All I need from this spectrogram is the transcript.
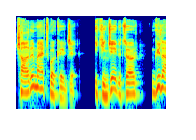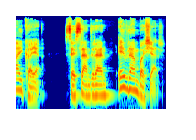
Çağrı Mert Bakırcı İkinci editör Gülay Kaya Seslendiren Evren Başar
